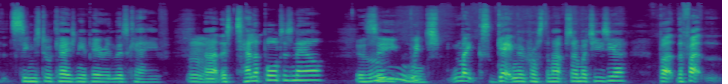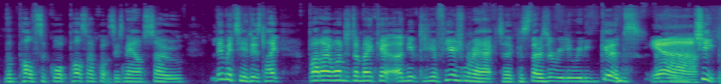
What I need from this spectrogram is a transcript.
that seems to occasionally appear in this cave. Hmm. Uh, there's teleporters now, Ooh. which makes getting across the map so much easier. But the fact that the pulsar quartz, pulsar quartz is now so limited, it's like, but I wanted to make it a nuclear fusion reactor because those are really, really good. and Yeah. really cheap.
